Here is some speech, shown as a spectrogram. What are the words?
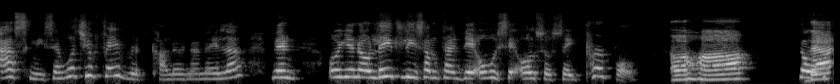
ask me say what's your favorite color nanayla then oh you know lately sometimes they always say also say purple. Uh-huh. So, that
